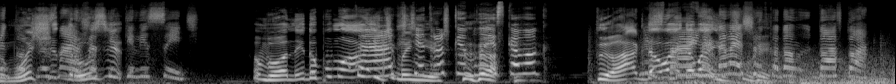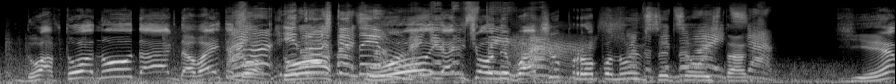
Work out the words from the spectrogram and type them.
він Тому тут що не знає, вже скільки висить. вони допомагають Так, мені. ще трошки блискавок. Так, давай, Знаю, давай. Давай Слухай, швидко до, до авто. До авто, ну так, давайте до Ага, і авто. трошки диму. О, я я не нічого не встигла. бачу, пропоную Що все тут це ось так. відбувається? Є,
